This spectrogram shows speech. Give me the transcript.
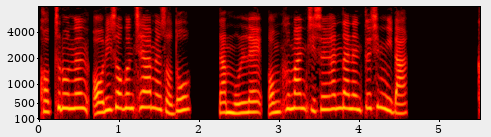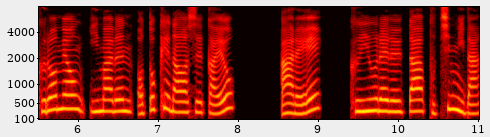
겉으로는 어리석은 체하면서도 남 몰래 엉큼한 짓을 한다는 뜻입니다. 그러면 이 말은 어떻게 나왔을까요? 아래에 그 유래를 따 붙입니다.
